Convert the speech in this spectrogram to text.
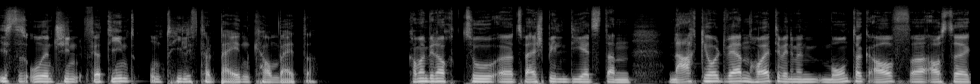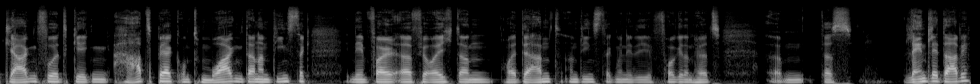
ist das Unentschieden verdient und hilft halt beiden kaum weiter. Kommen wir noch zu äh, zwei Spielen, die jetzt dann nachgeholt werden. Heute, wir nehmen Montag auf, äh, aus der Klagenfurt gegen Hartberg und morgen dann am Dienstag, in dem Fall äh, für euch dann heute Abend am Dienstag, wenn ihr die Folge dann hört, ähm, das Ländle Derby.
